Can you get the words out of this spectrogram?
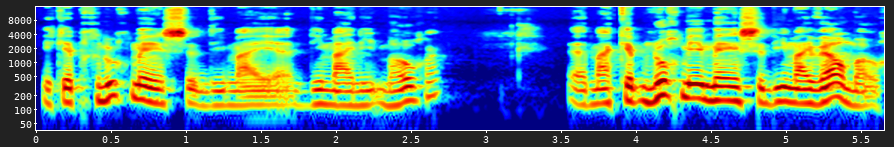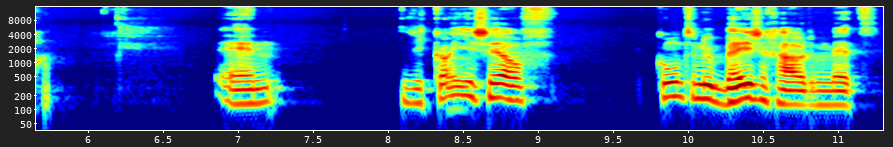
Ik heb genoeg mensen die mij, uh, die mij niet mogen. Uh, maar ik heb nog meer mensen die mij wel mogen. En je kan jezelf continu bezighouden met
